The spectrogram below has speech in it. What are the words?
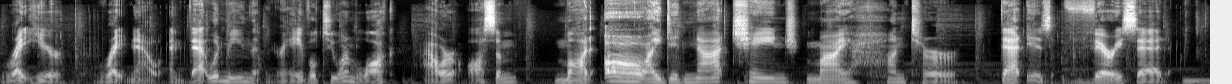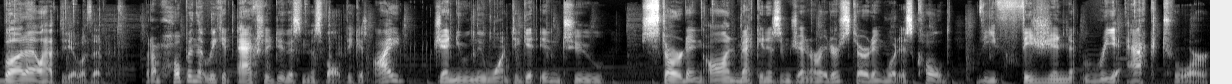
right here, right now. And that would mean that we are able to unlock our awesome mod. Oh, I did not change my hunter. That is very sad, but I'll have to deal with it. But I'm hoping that we could actually do this in this vault because I genuinely want to get into starting on Mekanism Generators, starting what is called the fission reactor,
